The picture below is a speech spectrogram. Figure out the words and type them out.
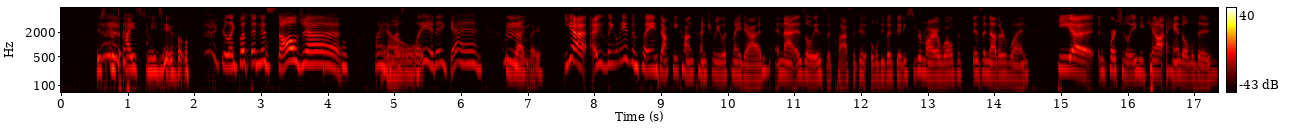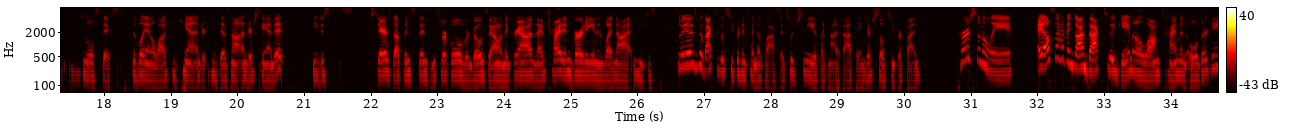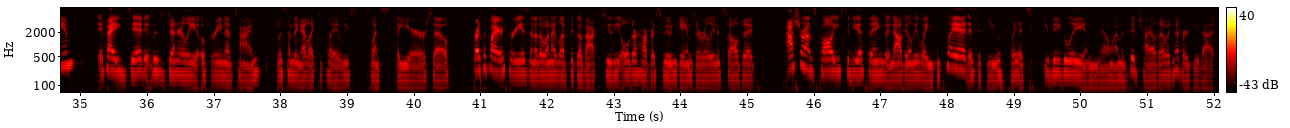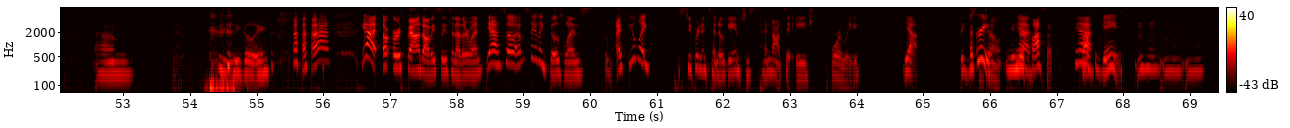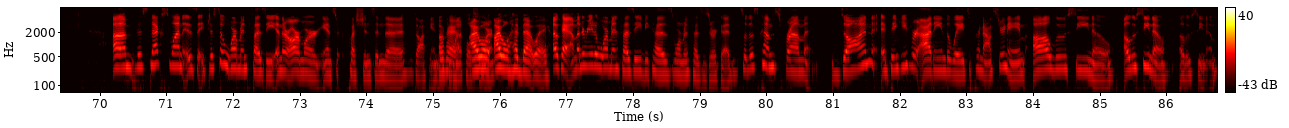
They just enticed me to. You're like, but the nostalgia. I know. must play it again. Hmm. Exactly. Yeah, I lately have been playing Donkey Kong Country with my dad, and that is always a classic, oldie but goodie. Super Mario World is, is another one. He, uh, unfortunately, he cannot handle the dual sticks, double analog. He can't. Under, he does not understand it. He just s- stares up and spins in circles or goes down on the ground. And I've tried inverting and whatnot, and he just. So we always go back to the Super Nintendo classics, which to me is like not a bad thing. They're still super fun. Personally, I also haven't gone back to a game in a long time, an older game. If I did, it was generally Ocarina of Time. It was something I like to play at least once a year or so. Breath of Fire 3 is another one I love to go back to. The older Harvest Moon games are really nostalgic. Asheron's Call used to be a thing, but now the only way you can play it is if you play it illegally. And, you know, I'm a good child. I would never do that. Um, Illegally. yeah, Earthbound obviously is another one. Yeah, so I would say like those ones. I feel like Super Nintendo games just tend not to age poorly. Yeah. They just Agreed. don't. I mean, yeah. they're classic. Yeah. Classic games. Mm-hmm, mm-hmm, mm-hmm. Um, this next one is just a warm and fuzzy, and there are more answer questions in the doc. Andrea, if you Okay. want to pull I will more. I will head that way. Okay, I'm gonna read a warm and fuzzy because warm and fuzzies are good. So this comes from Dawn, and thank you for adding the way to pronounce your name, Alucino. Alucino. Alucino.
